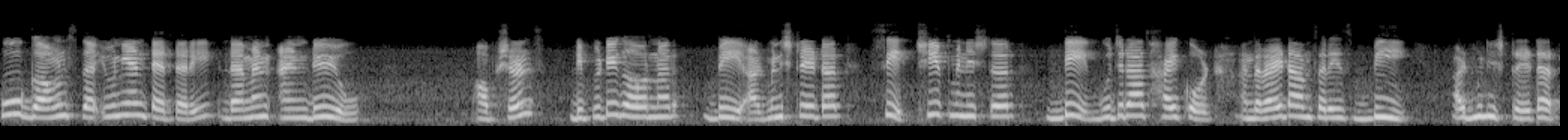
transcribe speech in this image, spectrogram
who governs the Union Territory, Daman and Diu? Options Deputy Governor, B. Administrator, C. Chief Minister, D. Gujarat High Court. And the right answer is B. Administrator.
